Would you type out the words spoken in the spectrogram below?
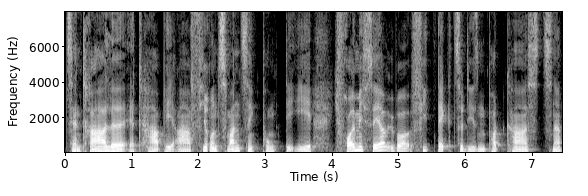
zentrale.hpa24.de. Ich freue mich sehr über Feedback zu diesen Podcasts. Ne?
